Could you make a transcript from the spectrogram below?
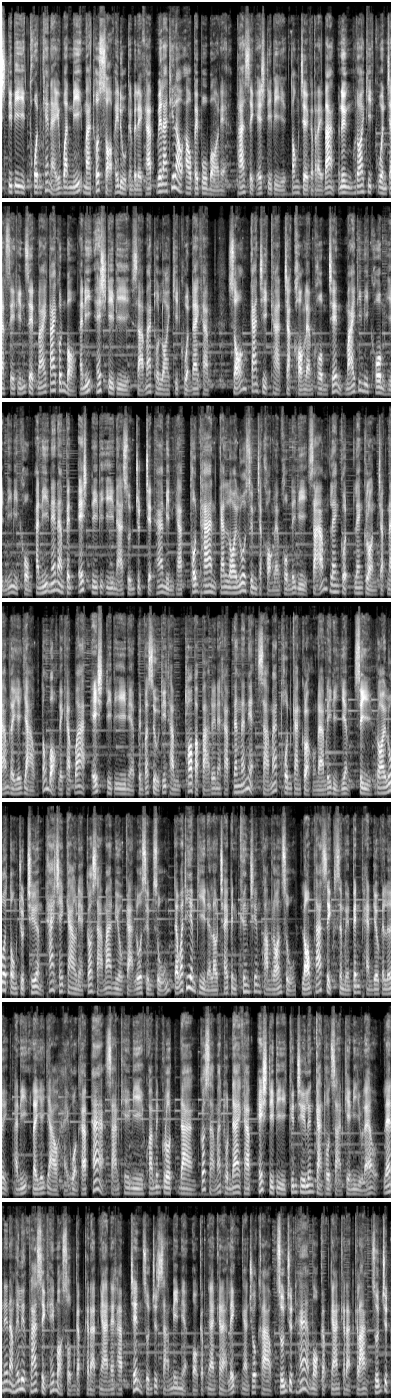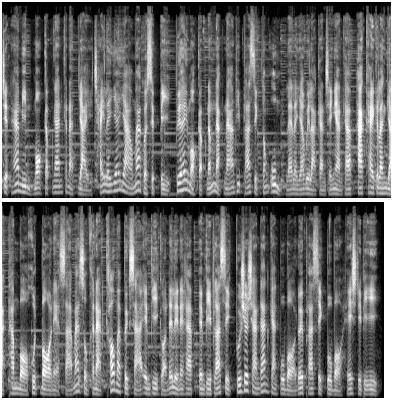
HDP ทนแค่ไหนวันนี้มาทดสอบให้ดูกันไปเลยครับ เวลาที่เราเอาไปปูบ่อเนี่ยพลาสติก HDP ต้องเจอกับอะไรบ้าง 1. รอยขีดข่วนจากเศษหินเศษไม้ใต้ก้นบ่อ อันนี้ HDP สามารถทนรอยขีดข่วนได้ครับ 2. การฉีกขาดจากของแหลมคม เช่น ไม้ที่มีคมหินที่มีคม อันนี้แนะนำเป็น HDPE หนา 0.75 มิลครับ ทนทานการลอยรั่วซึมจากของแหลมคมได้ดี 3. แรงกดแรงกร่อนจากน้ำระยะยาว ต้องบอกเลยครับว่า HDPE เนี่ยเป็นวัสดุที่ทำท่อประปาด้วยนะครับ ดังนั้นเนี่ยสามารถทนการกร่อนของน้ำได้ดีเยี่ยม 4. รอยรั่วตรงจุดเชื่อม ถ้าใช้กาวเนี่ยก็สามารถมีโอกาสรั่วซึมสูง แต่ว่าที่ MP เนี่ยเราใช้เป็นเครื่องเชื่อมความร้อนสูงล้อมพลาสติกเสมือนเป็นแผ่นเดียวกันเลย อันนี้ระยะยาวหายห่วงครับ 5. สารเคมีความเป็นกรดด่างก็สามารถทนได้ครับ HDPE ขึ้นชื่อเรื่องการทนสารเคมีอยู่แล้ว และแนะนำให้เลือกพลาสติกให้เหมาะสมกับขนาดงานนะครับ เช่น 0.3 มิลเนี่ยเหมาะกับงานขนาดเล็กงานชั่วคราว 0.5 เหมาะกับงานขนาดกลาง 0.75 มิลเหมาะกับงานขนาดใหญ่ใช้ระยะยาวมากกว่า 10 ปี เพื่อให้เหมาะกับน้ำหนักน้ำที่พลาสติกต้องอุ้ม และระยะเวลาการใช้งานครับหากใครกำลังอยากทำบ่อขุดบ่อเนี่ยสามารถส่งขนาดเข้ามาปรึกษา MP ก่อนได้เลยนะครับ MP พลาสติกผู้เชี่ยวชาญด้านการปูบ่อด้วยพลาสติกปูบ่อ HDPE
